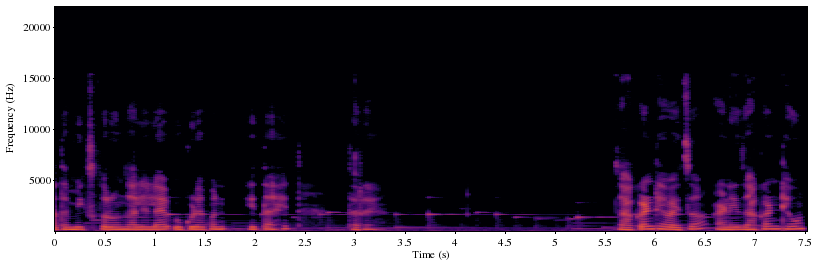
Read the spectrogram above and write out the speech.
आता मिक्स करून झालेलं आहे उकडे पण येत आहेत. तर झाकण ठेवायचं आणि झाकण ठेवून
